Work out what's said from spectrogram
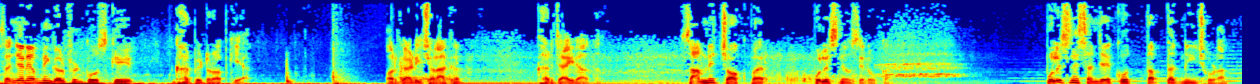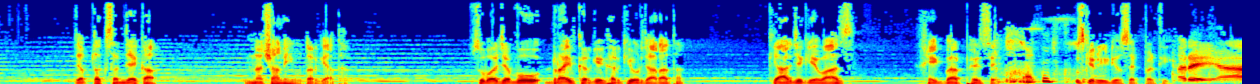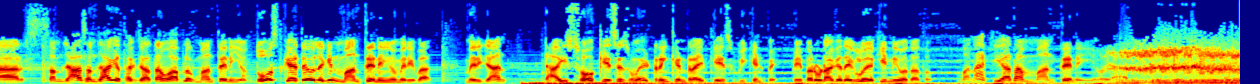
संजय ने अपनी गर्लफ्रेंड को उसके घर पे ड्रॉप किया और गाड़ी चलाकर घर जा ही रहा था। सामने चौक पर पुलिस ने उसे रोका। पुलिस ने संजय को तब तक नहीं छोड़ा, जब तक संजय का नशा नहीं उतर गया था। सुबह जब वो ड्राइव करके घर की ओर जा रहा था कि आरजे की आवाज़ एक बार फिर से उसके रेडियो सेट पर थी। अरे यार, समझा समझा के थक जाता हूँ, आप लोग मानते नहीं हो। दोस्त कहते हो, लेकिन मानते नहीं हो मेरी बात। मेरी जान, ढाई सौ केसेस हुए ड्रिंक एंड ड्राइव के इस वीकेंड पे। पेपर उड़ा के देख लो, यकीन नहीं होता तो। मना किया था, मानते नहीं हो यार।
